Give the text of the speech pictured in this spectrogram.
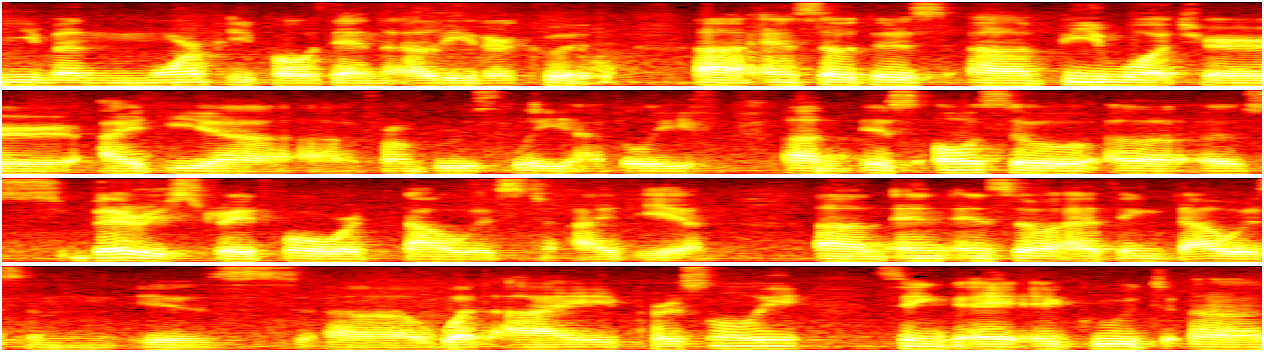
even more people than a leader could. Uh, and so this uh, be water idea uh, from Bruce Lee, I believe, um, is also a, a, very straightforward Taoist idea. Um, and, and so I think Taoism is uh, what I personally think a, a good uh,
